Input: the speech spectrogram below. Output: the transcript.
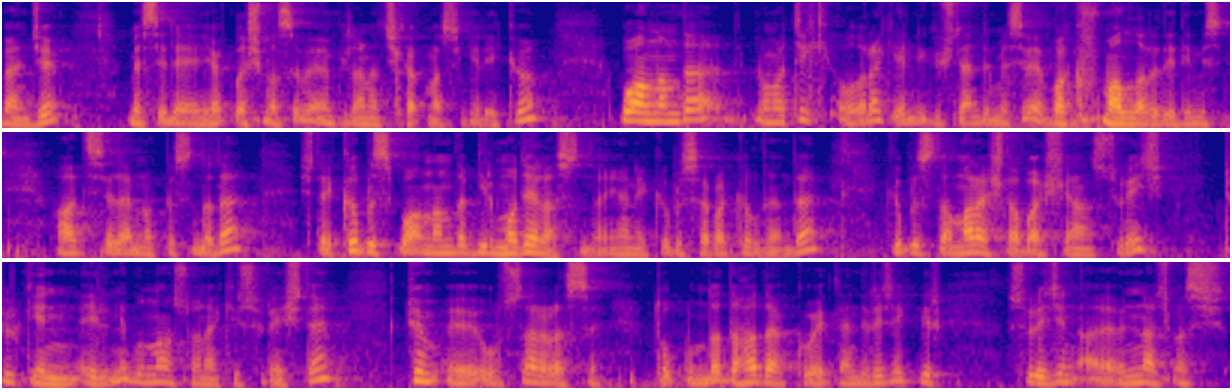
bence meseleye yaklaşması ve ön plana çıkartması gerekiyor. Bu anlamda diplomatik olarak elini güçlendirmesi ve vakıf malları dediğimiz hadiseler noktasında da işte Kıbrıs bu anlamda bir model aslında. Yani Kıbrıs'a bakıldığında Kıbrıs'ta Maraş'la başlayan süreç Türkiye'nin elini bundan sonraki süreçte tüm e, uluslararası toplumda daha da kuvvetlendirecek bir sürecin e, önünü açması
